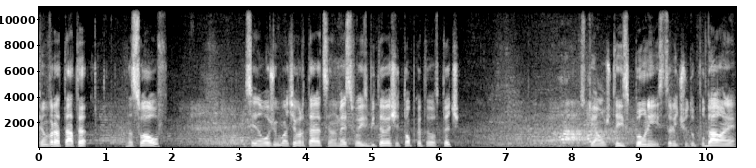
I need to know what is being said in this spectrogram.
към вратата на Славов. Се наложи обаче вратарят се намесва. Избита беше топката в тъч. Стоянов ще изпълни страничното подаване.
